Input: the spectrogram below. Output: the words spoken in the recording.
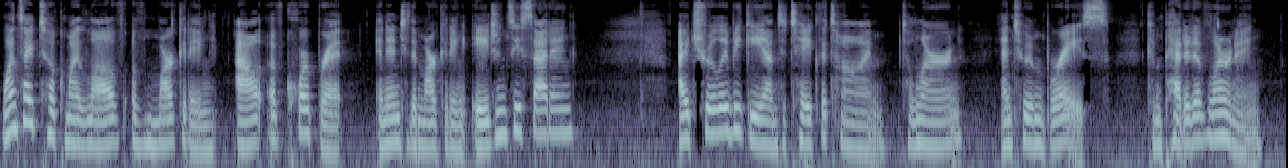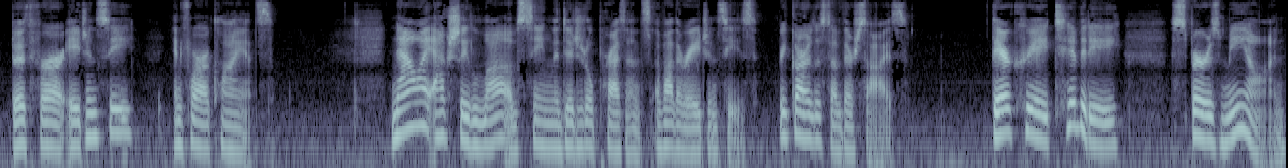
Once I took my love of marketing out of corporate and into the marketing agency setting, I truly began to take the time to learn and to embrace competitive learning, both for our agency and for our clients. Now I actually love seeing the digital presence of other agencies, regardless of their size. Their creativity spurs me on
